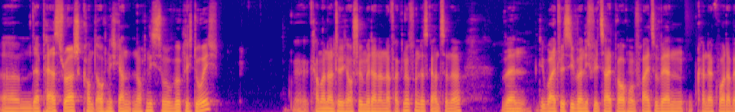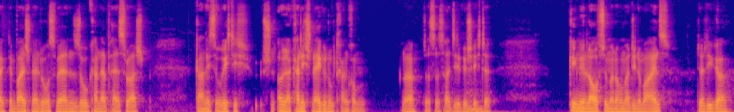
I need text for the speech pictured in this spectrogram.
Ähm, der Pass Rush kommt auch nicht ganz, noch nicht so wirklich durch. Äh, kann man natürlich auch schön miteinander verknüpfen, das Ganze, ne? Wenn die Wide Receiver nicht viel Zeit brauchen, um frei zu werden, kann der Quarterback den Ball schnell loswerden. So kann der Pass Rush gar nicht so richtig, oder kann nicht schnell genug drankommen. Ne? Das ist halt die Geschichte. Mhm. Gegen den Lauf sind wir noch immer die Nummer 1 der Liga.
